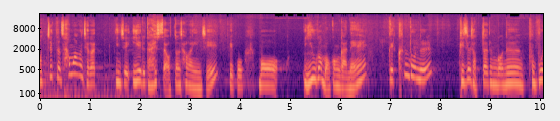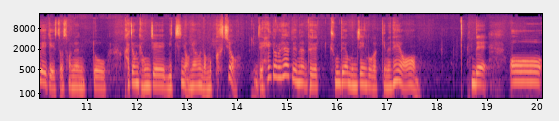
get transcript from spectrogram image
어쨌든 상황은 제가 이제 이해를 다 했어요. 어떤 상황인지. 그리고 뭐 이유가 뭐건 간에 꽤 큰 돈을 빚을 졌다는 거는 부부에게 있어서는 또 가정 경제에 미친 영향은 너무 크죠. 이제 해결을 해야 되는 되게 중대한 문제인 것 같기는 해요. 근데 어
